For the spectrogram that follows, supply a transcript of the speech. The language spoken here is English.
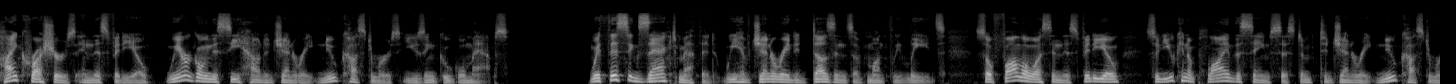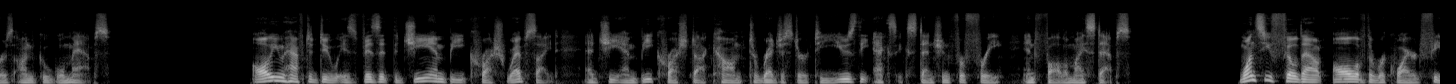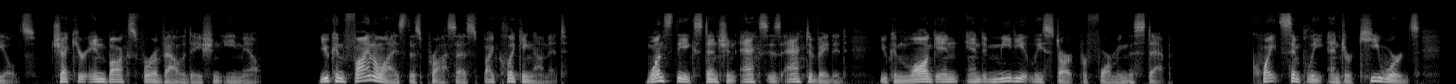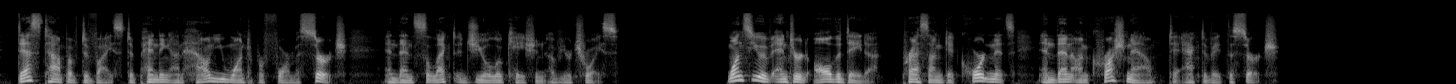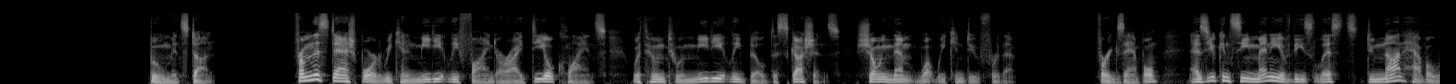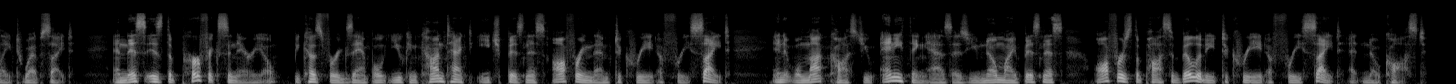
Hi Crushers, in this video, we are going to see how to generate new customers using Google Maps. With this exact method, we have generated dozens of monthly leads, so follow us in this video so you can apply the same system to generate new customers on Google Maps. All you have to do is visit the GMB Crush website at gmbcrush.com to register to use the X extension for free and follow my steps. Once you've filled out all of the required fields, check your inbox for a validation email. You can finalize this process by clicking on it. Once the extension X is activated, you can log in and immediately start performing the step. Quite simply enter keywords desktop of device depending on how you want to perform a search, and then select a geolocation of your choice. Once you have entered all the data, press on Get Coordinates and then on Crush Now to activate the search. Boom, it's done. From this dashboard, we can immediately find our ideal clients with whom to immediately build discussions, showing them what we can do for them. For example, as you can see, many of these lists do not have a linked website, and this is the perfect scenario because, for example, you can contact each business offering them to create a free site, and it will not cost you anything as, as you know, my business offers the possibility to create a free site at no cost.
